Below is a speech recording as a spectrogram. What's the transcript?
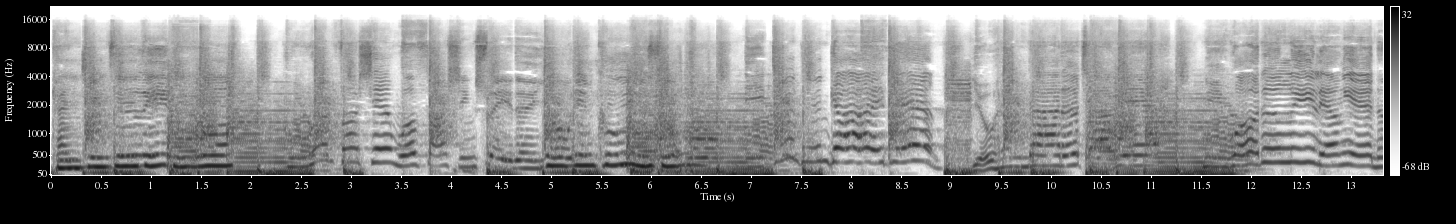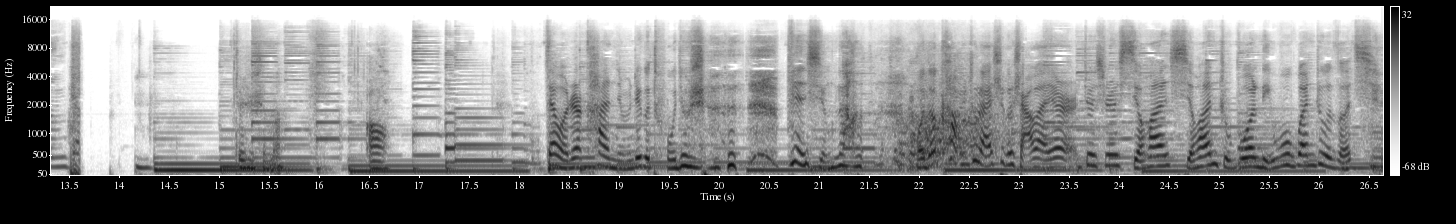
看镜子里的我，忽然发现我发型睡得有点酷，一点点改变，有很大的差别。这是什么？哦，在我这儿看你们这个图就是 变形的，我都看不出来是个啥玩意儿。就是喜欢喜欢主播礼物关注则起，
